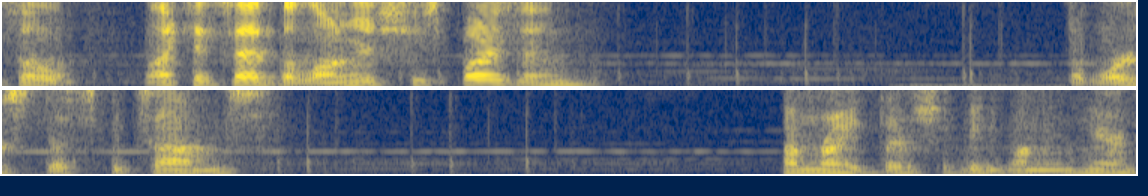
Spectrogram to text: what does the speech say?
so, like I said, the longer she's poisoned, the worse this becomes. I'm right, there should be one in here.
